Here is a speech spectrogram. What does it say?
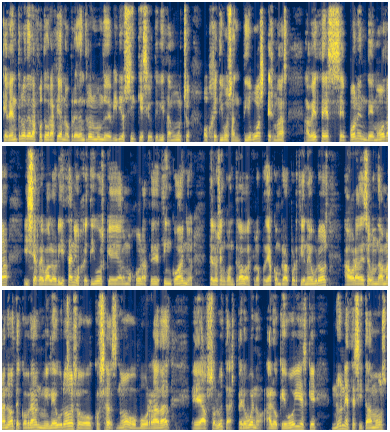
que dentro de la fotografía no, pero dentro del mundo de vídeo sí que se utiliza mucho objetivos antiguos. Es más, a veces se ponen de moda y se revalorizan y objetivos que a lo mejor hace 5 años te los encontrabas, que los podías comprar por 100 euros, ahora de segunda mano te cobran 1000 euros o cosas, ¿no? O burradas eh, absolutas. Pero bueno, a lo que voy es que no necesitamos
